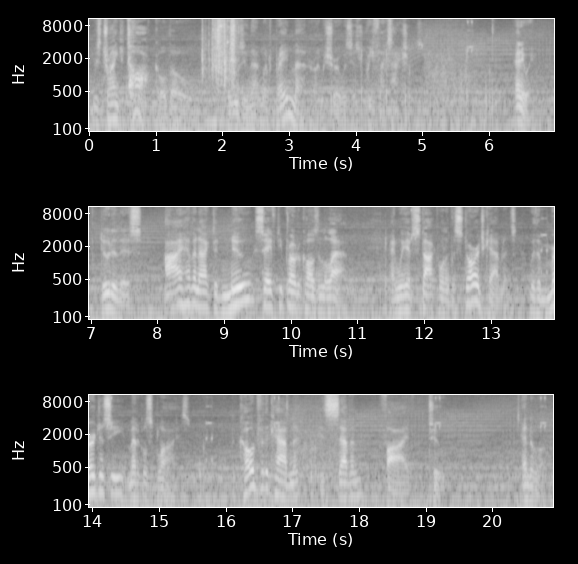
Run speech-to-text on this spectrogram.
he was trying to talk, although losing that much brain matter, I'm sure it was just reflex actions. Anyway, due to this, I have enacted new safety protocols in the lab, and we have stocked one of the storage cabinets with emergency medical supplies. The code for the cabinet is 752. End of log.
